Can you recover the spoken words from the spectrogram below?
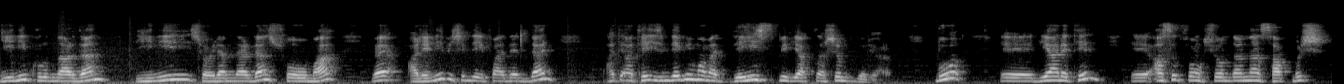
dini kurumlardan, dini söylemlerden soğuma ve aleni biçimde ifade edilen hadi ateizm demeyeyim ama deist bir yaklaşım görüyorum. Bu e, Diyanet'in e, asıl fonksiyonlarından sapmış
